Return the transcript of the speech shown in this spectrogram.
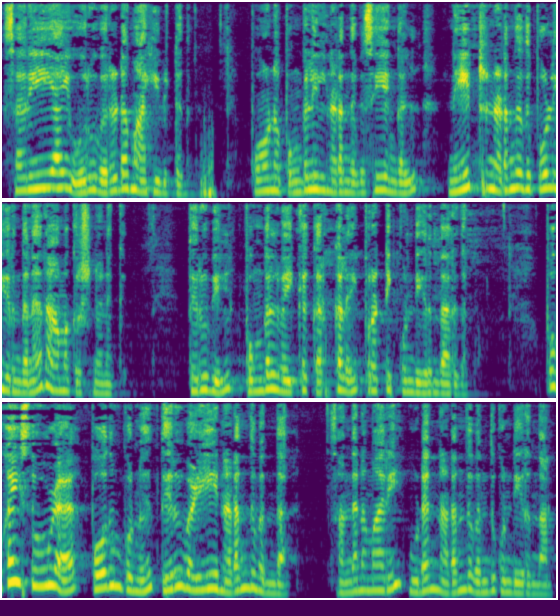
சரியாய் ஒரு வருடமாகிவிட்டது. போன பொங்கலில் நடந்த விஷயங்கள் நேற்று நடந்தது போல் இருந்தன ராமகிருஷ்ணனுக்கு. தெருவில் பொங்கல் வைக்க கற்களை புரட்டி கொண்டிருந்தார்கள். புகை சூழ போதும் பொண்ணு தெரு வழியே நடந்து வந்தாள். சந்தனமாரி உடன் நடந்து வந்து கொண்டிருந்தான்.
